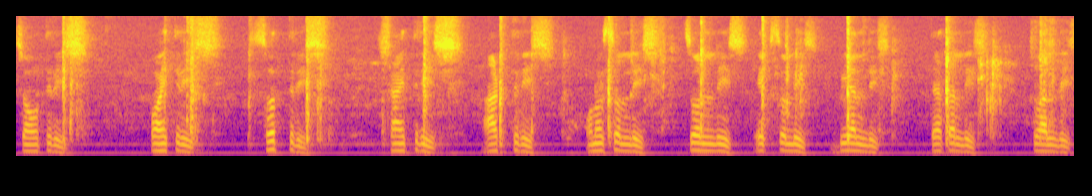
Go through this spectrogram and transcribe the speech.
চৌত্রিশ, পঁয়ত্রিশ, ছত্রিশ সাঁত্রিশ আটত্রিশ, উনচল্লিশ চল্লিশ একচল্লিশ, বিয়াল্লিশ, তেতাল্লিশ, চুয়াল্লিশ,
